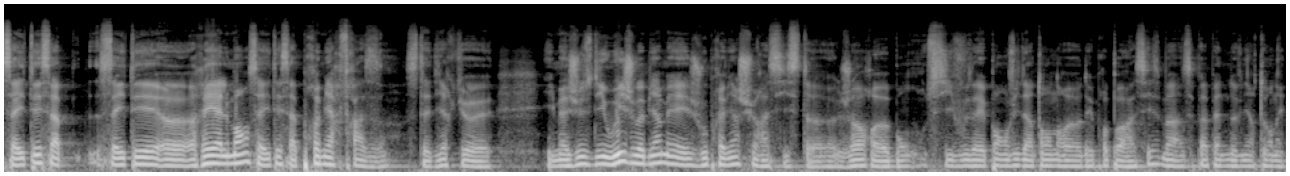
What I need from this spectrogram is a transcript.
ça a été, ça, a été réellement, ça a été sa première phrase. C'est-à-dire que. Il m'a juste dit oui, je veux bien, mais je vous préviens, je suis raciste. genre, bon, si vous n'avez pas envie d'entendre des propos racistes, ben, c'est pas peine de venir tourner.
